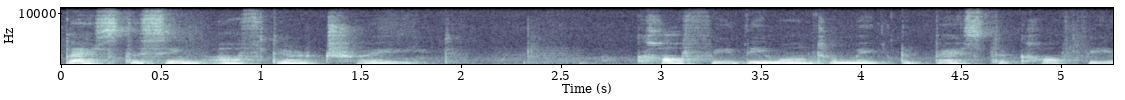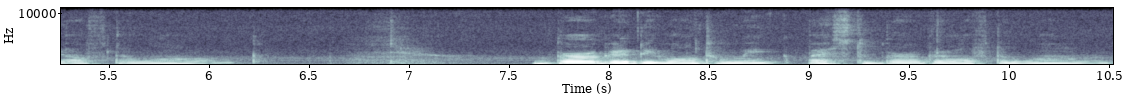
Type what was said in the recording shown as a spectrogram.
best thing of their trade. Coffee, they want to make the best coffee of the world. Burger, they want to make best burger of the world.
